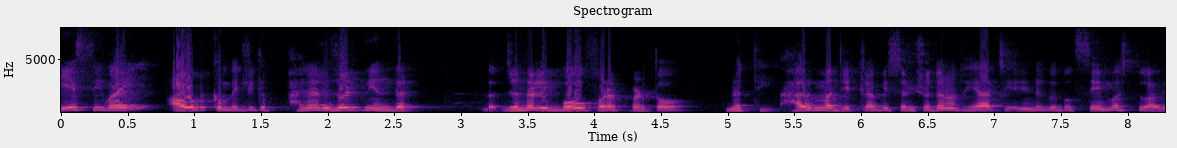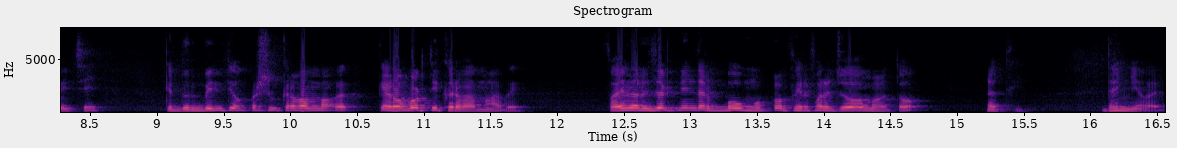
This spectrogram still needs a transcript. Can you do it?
એ સિવાય આઉટકમ એટલે કે ફાઇનલ રિઝલ્ટની અંદર જનરલી બહુ ફરક પડતો નથી. હાલમાં જેટલા બી સંશોધનો થયા છે, એની અંદર લગભગ સેમ વસ્તુ આવી છે કે દૂરબીનથી ઓપરેશન કરવામાં આવે કે રોબોટથી કરવામાં આવે. ફાઇનલ રિઝલ્ટની અંદર બહુ મોટો ફેરફાર જોવા મળતો નથી. ધન્યવાદ.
